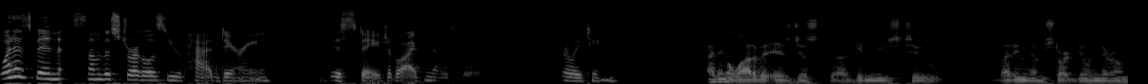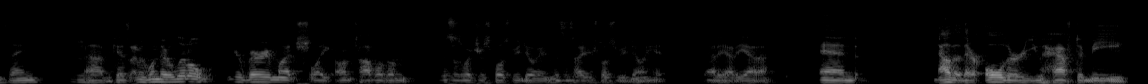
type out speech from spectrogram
What has been some of the struggles you've had during this stage of life, middle school, early teens? I think a lot of it is just uh, getting used to letting them start doing their own thing. Mm. Uh, because I mean, when they're little, you're very much like on top of them. This is what you're supposed to be doing. This is how you're supposed to be doing it. Yada yada yada. And now that they're older, you have to be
